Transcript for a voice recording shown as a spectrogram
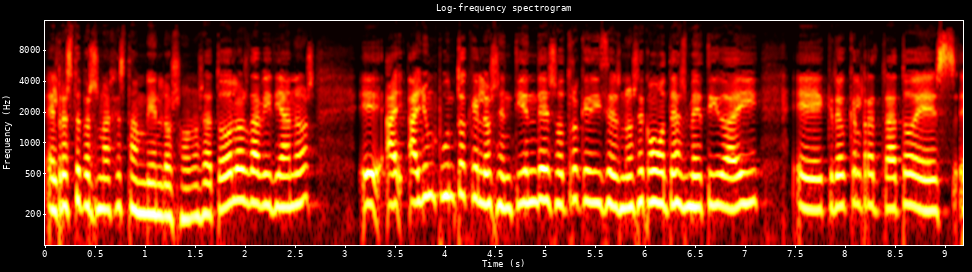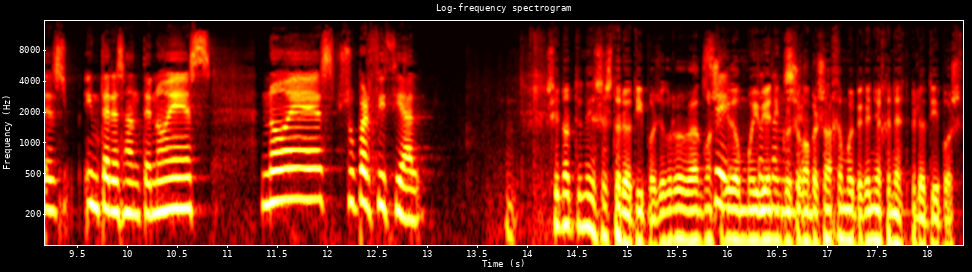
el resto de personajes también lo son. O sea, todos los davidianos... Eh, hay, un punto que los entiendes, otro que dices, no sé cómo te has metido ahí. Eh, creo que el retrato es, es interesante, no es, no es superficial. Sí, no tenéis estereotipos. Yo creo que lo han conseguido muy bien, incluso con personajes muy pequeños que estereotipos.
